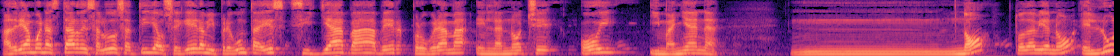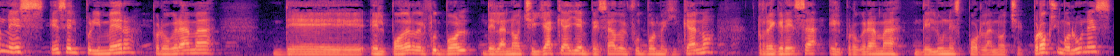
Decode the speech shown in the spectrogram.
Adrián, buenas tardes, saludos a ti y a Oceguera. Mi pregunta es si ya va a haber programa en la noche hoy y mañana. Mm, no, todavía no. El lunes es el primer programa de El Poder del Fútbol de la noche. Ya que haya empezado el fútbol mexicano, regresa el programa de lunes por la noche. Próximo lunes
